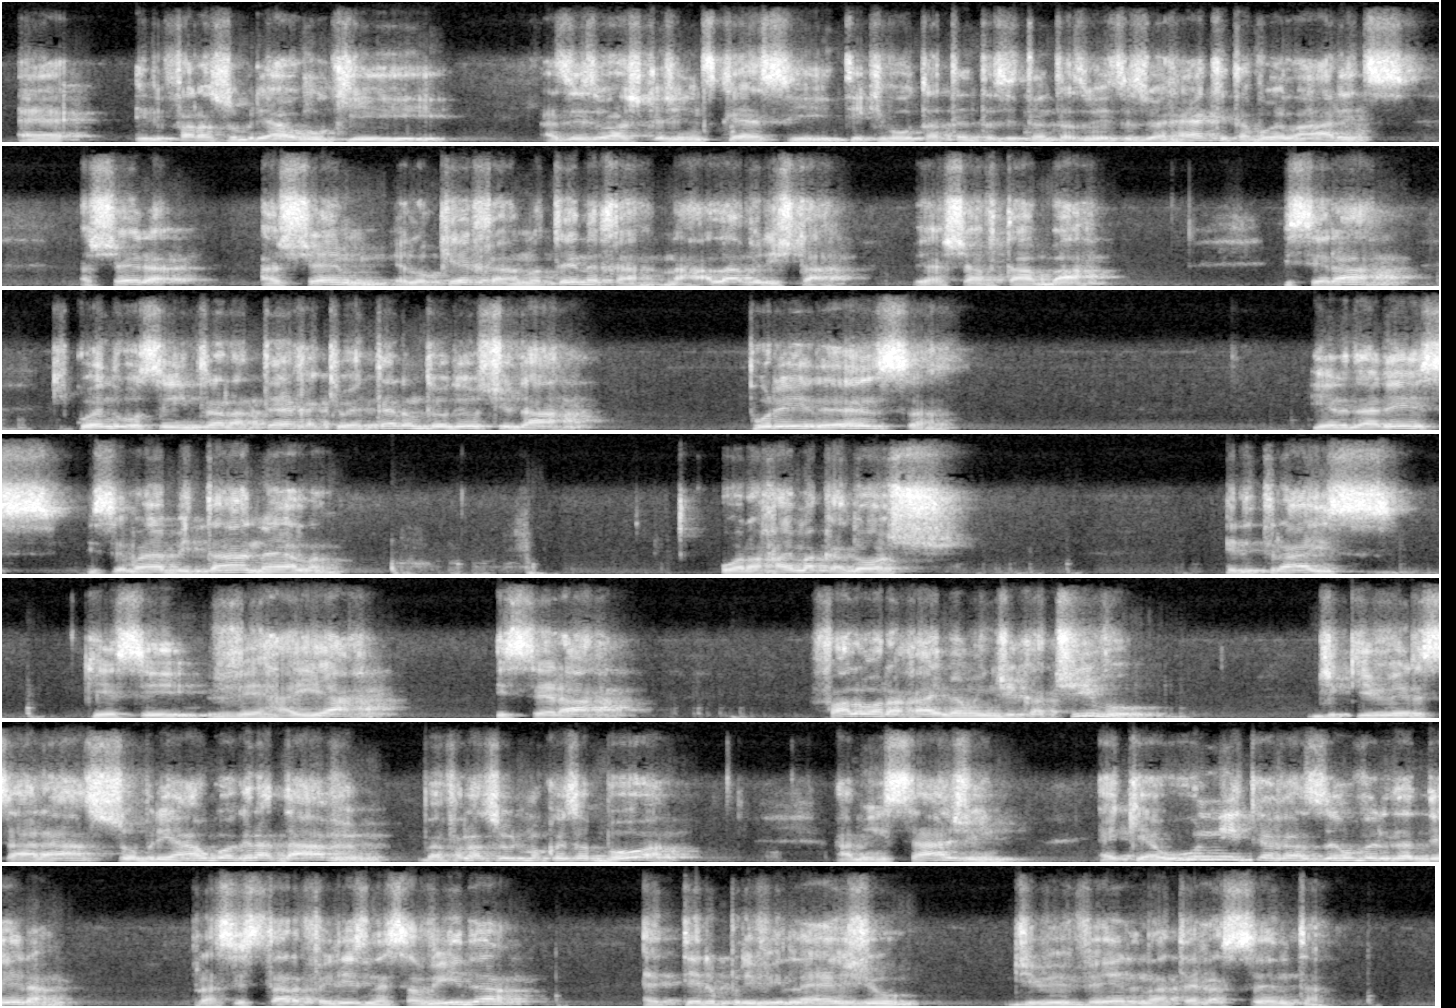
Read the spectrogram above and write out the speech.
é ele fala sobre algo que às vezes eu acho que a gente esquece e tem que voltar tantas e tantas vezes. O Rek tavo el aretz, asher Hashem Elokecha notenecha nahalav erishta ve'ashav ba. E será que quando você entrar na terra que o eterno teu Deus te dá por herança e herdares e você vai habitar nela. O Arahai Makadosh ele traz que esse verraiá e será, fala o Arahaim, é um indicativo de que versará sobre algo agradável, vai falar sobre uma coisa boa. A mensagem é que a única razão verdadeira para se estar feliz nessa vida é ter o privilégio de viver na Terra Santa,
